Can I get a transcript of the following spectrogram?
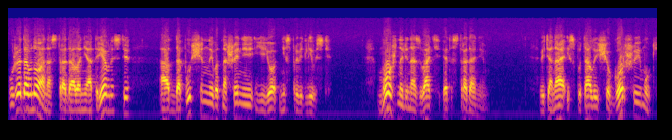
Уже давно она страдала не от ревности, а от допущенной в отношении ее несправедливости. Можно ли назвать это страданием? ведь она испытала еще горшие муки.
